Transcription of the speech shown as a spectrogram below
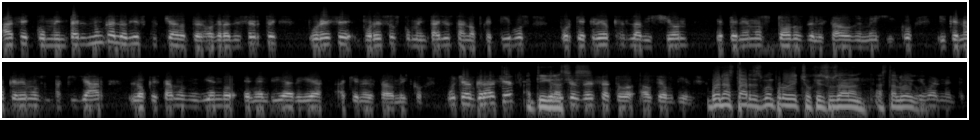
hace comentarios, nunca lo había escuchado, pero agradecerte por ese, por esos comentarios tan objetivos, porque creo que es la visión que tenemos todos del Estado de México y que no queremos maquillar lo que estamos viviendo en el día a día aquí en el Estado de México. Muchas gracias. A ti, gracias. Muchas gracias a tu, a tu audiencia. Buenas tardes, buen provecho, Jesús Adán. Hasta luego. Igualmente.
